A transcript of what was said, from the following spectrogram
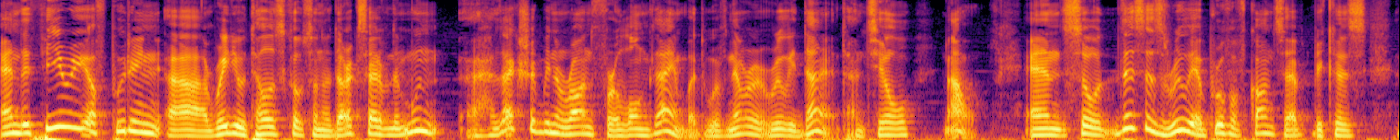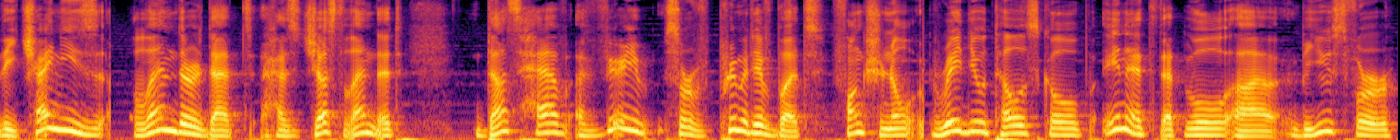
And the theory of putting uh, radio telescopes on the dark side of the moon has actually been around for a long time, but we've never really done it until now. And so this is really a proof of concept because the Chinese lander that has just landed does have a very sort of primitive but functional radio telescope in it that will uh, be used for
